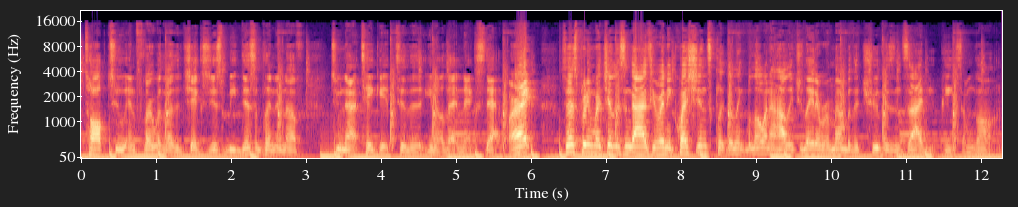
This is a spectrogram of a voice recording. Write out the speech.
talk to and flirt with other chicks. Just be disciplined enough to not take it to the you know that next step. All right. So that's pretty much it. Listen, guys, if you have any questions, click the link below and I'll holler at you later. Remember, the truth is inside you. Peace. I'm gone.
